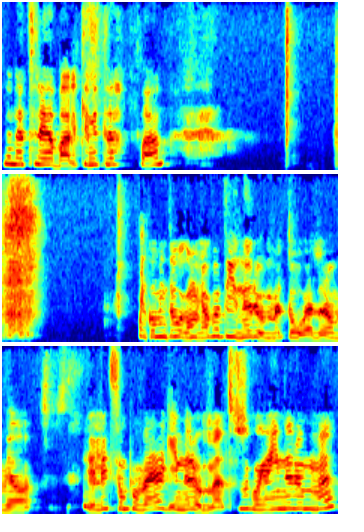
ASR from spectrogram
den här träbalken i trappan. Jag kommer inte ihåg om jag har gått in i rummet då eller om jag är liksom på väg in i rummet. Så går jag in i rummet.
